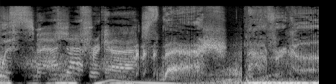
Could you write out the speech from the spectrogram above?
with Smash Africa. Smash Africa.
